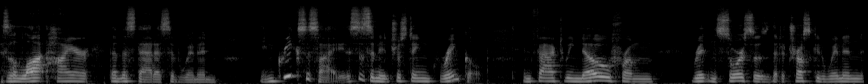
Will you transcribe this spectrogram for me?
is a lot higher than the status of women in Greek society. This is an interesting wrinkle. In fact, we know from written sources that Etruscan women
